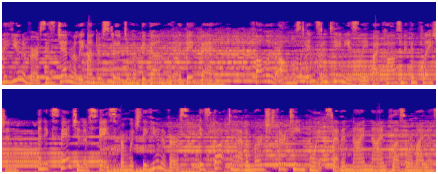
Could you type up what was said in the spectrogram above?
The universe is generally understood to have begun with the Big Bang, followed almost instantaneously by cosmic inflation, an expansion of space from which the universe is thought to have emerged 13.799 plus or minus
